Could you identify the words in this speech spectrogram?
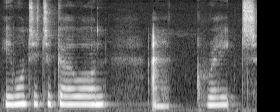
He wanted to go on a great.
